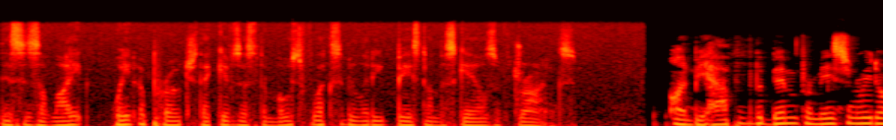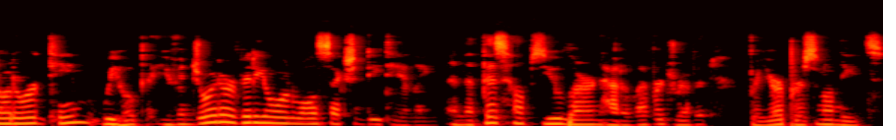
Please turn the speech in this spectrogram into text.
This is a lightweight approach that gives us the most flexibility based on the scales of drawings. On behalf of the BIMformasonry.org team, we hope that you've enjoyed our video on wall section detailing and that this helps you learn how to leverage Revit for your personal needs.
